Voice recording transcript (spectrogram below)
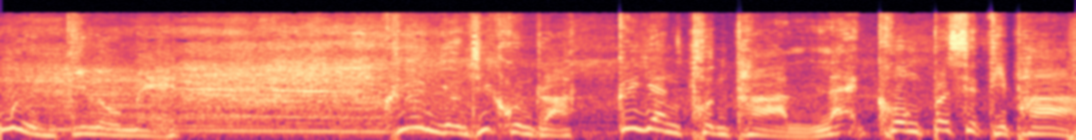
หมื่นกิโลเมตร เครื่องยนต์ที่คุณรักก็ยังทนทานและคงประสิทธิภาพ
